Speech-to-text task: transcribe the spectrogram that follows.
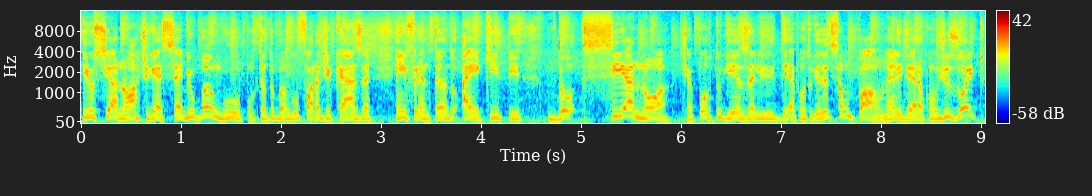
e o Cianorte recebe o Bangu, portanto o Bangu fora de casa, enfrentando a equipe do Cianorte. A portuguesa, a portuguesa de São Paulo, né? Lidera com 18,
